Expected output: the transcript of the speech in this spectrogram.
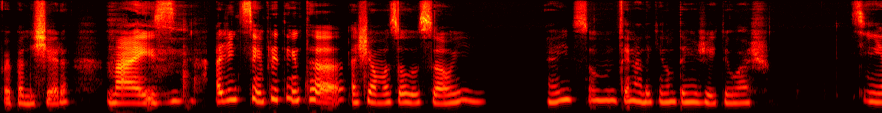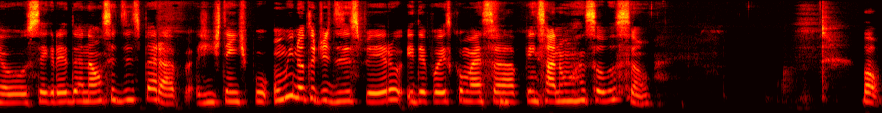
foi pra lixeira. Mas a gente sempre tenta achar uma solução e é isso. Não tem nada que não tenha jeito, eu acho. Sim, o segredo é não se desesperar. A gente tem, tipo, um minuto de desespero e depois começa a pensar numa solução. Bom,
